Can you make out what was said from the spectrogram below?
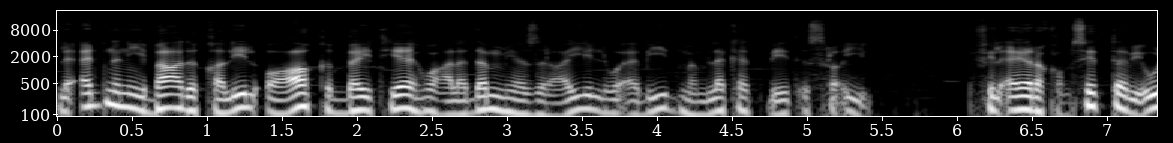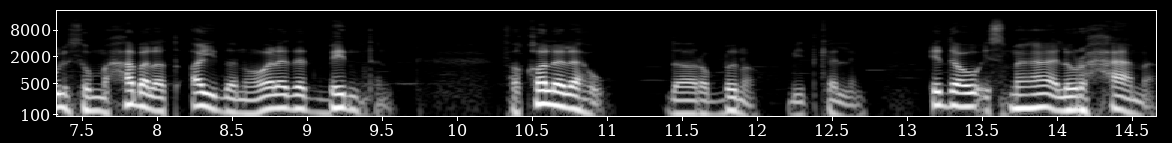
لأنني بعد قليل أعاقب بيت ياهو على دم يزرعيل وأبيد مملكة بيت إسرائيل. في الآية رقم ستة بيقول ثم حبلت أيضا وولدت بنتا. فقال له ده ربنا. بيتكلم ادعوا اسمها لرحامة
